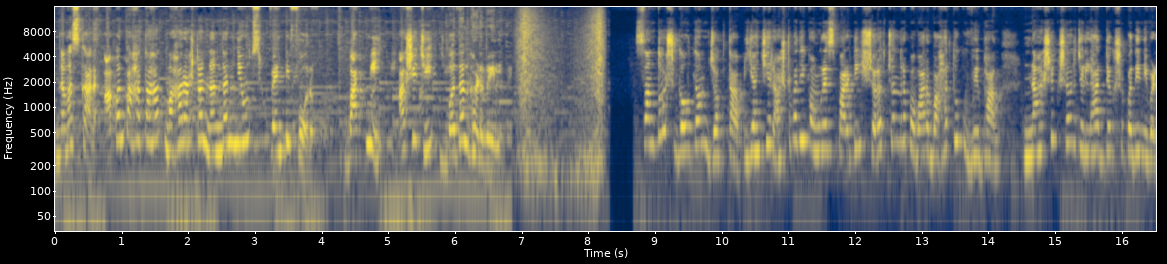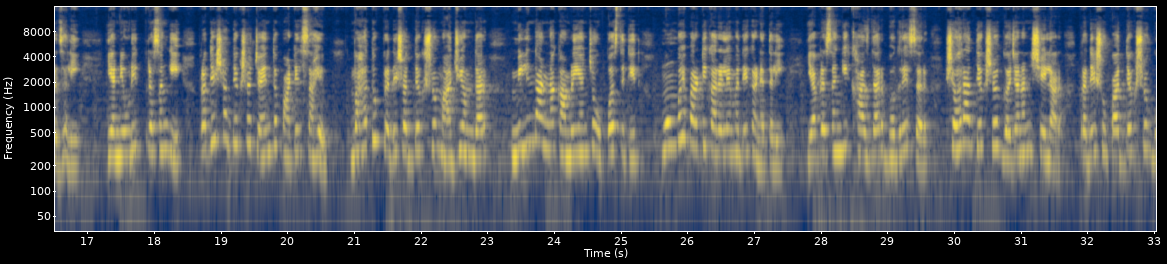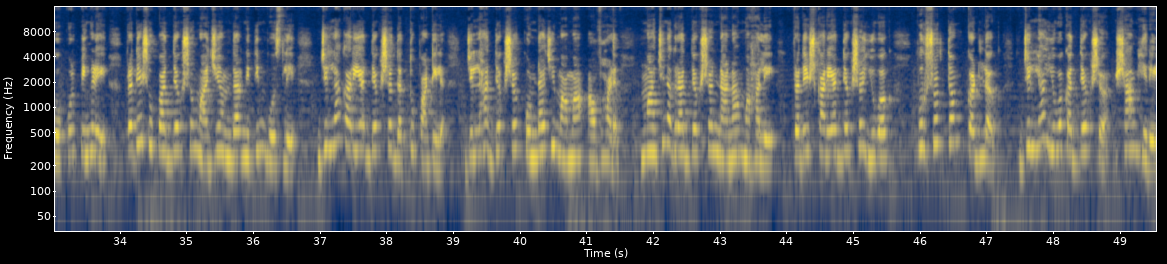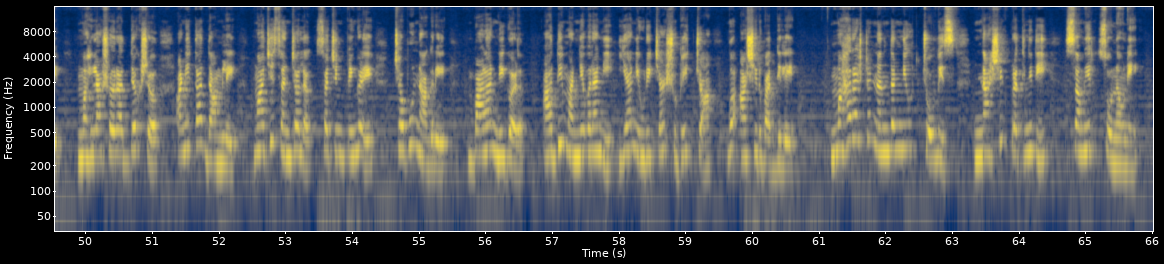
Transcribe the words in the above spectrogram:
नमस्कार आपण पाहत आहात Maharashtra Nandan news twenty four. बातमी अशीची बदल घडवेल. संतोष गौतम जगताप यांची राष्ट्रवादी काँग्रेस पार्टी शरदचंद्र पवार वाहतूक विभाग नाशिक शहर जिल्हाध्यक्षपदी निवड झाली. या निवडीत प्रसंगी प्रदेशाध्यक्ष जयंत पाटील साहेब वाहतूक प्रदेशाध्यक्ष माजी आमदार मिलिंद अण्णा कांबळे यांच्या उपस्थितीत मुंबई पार्टी कार्यालयामध्ये करण्यात आली. या प्रसंगी खासदार भगरे सर शहराध्यक्ष गजानन शेलार प्रदेश उपाध्यक्ष गोकुळ पिंगळे प्रदेश उपाध्यक्ष माजी आमदार नितीन भोसले जिल्हा कार्याध्यक्ष दत्तू पाटील जिल्हाध्यक्ष कोंडाजी मामा आव्हाड माजी नगराध्यक्ष नाना महाले प्रदेश कार्याध्यक्ष युवक पुरुषोत्तम कडलक जिल्हा युवक अध्यक्ष श्याम हिरे महिला शहराध्यक्ष अनिता दामले माजी संचालक सचिन पिंगळे छबू नागरे बाळा निगळ आदी मान्यवरांनी या निवडीच्या शुभेच्छा व आशीर्वाद दिले. महाराष्ट्र नंदन न्यूज चोवीस नाशिक प्रतिनिधी समीर सोनवणे.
